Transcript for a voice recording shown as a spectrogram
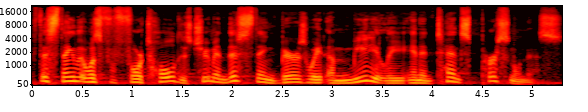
if this thing that was foretold is true, man, this thing bears weight immediately in intense personalness.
